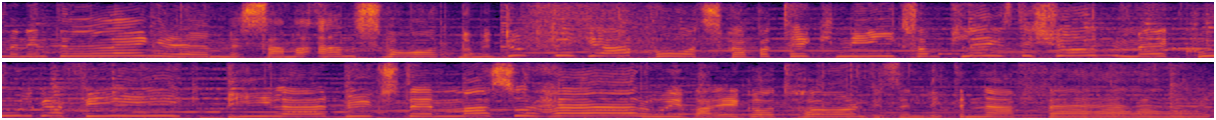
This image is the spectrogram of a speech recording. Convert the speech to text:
men inte längre med samma ansvar. De är duktiga på att skapa teknik som Playstation med cool grafik. Bilar byggs det massor här och i varje gott hörn finns en liten affär.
